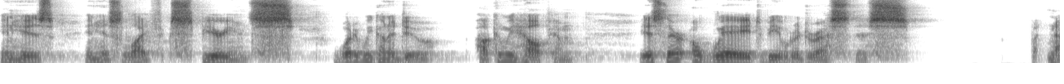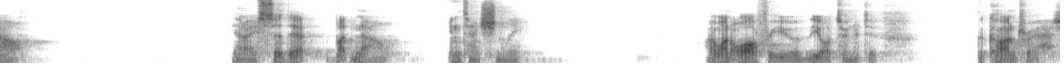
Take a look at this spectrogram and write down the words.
in his, in his life experience. What are we going to do? How can we help him? Is there a way to be able to address this? But now. And I said that, but now, intentionally. I want to offer you the alternative the contrast.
